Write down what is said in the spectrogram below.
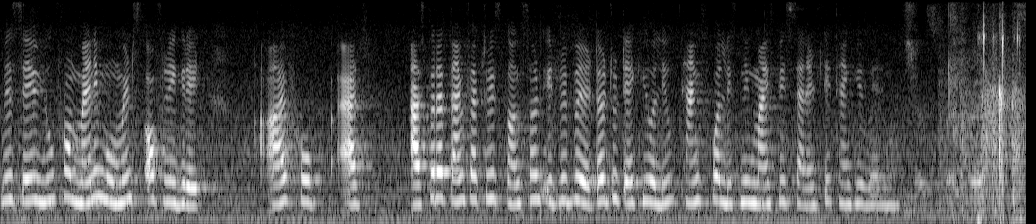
will save you from many moments of regret. I hope as, as far as time factor is concerned, it will be better to take your leave. Thanks for listening my speech silently. Thank you very much.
